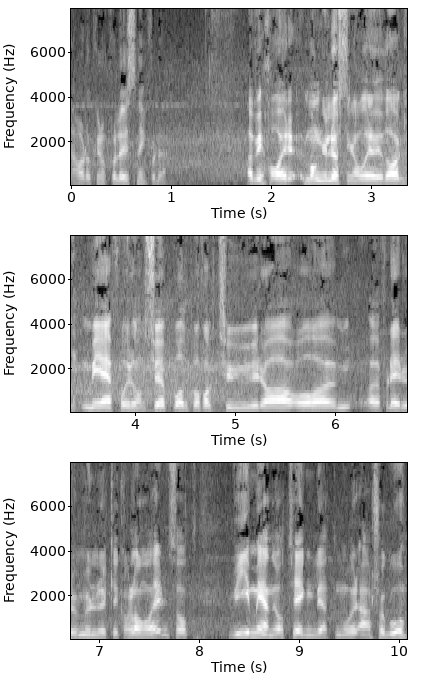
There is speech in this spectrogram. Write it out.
Har dere noen løsning for det? Ja, Vi har mange løsninger allerede i dag, med forhåndskjøp både på faktura og eh, flere ulike kanaler. Så vi mener jo at tilgjengeligheten vår er så god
